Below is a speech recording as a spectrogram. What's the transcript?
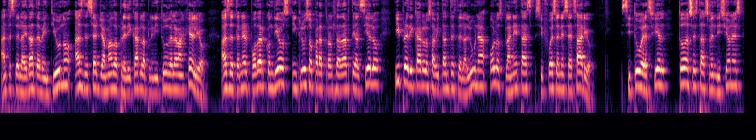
Antes de la edad de 21 has de ser llamado a predicar la plenitud del Evangelio Has de tener poder con Dios incluso para trasladarte al cielo y predicar a los habitantes de la luna o los planetas si fuese necesario. Si tú eres fiel, todas estas bendiciones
